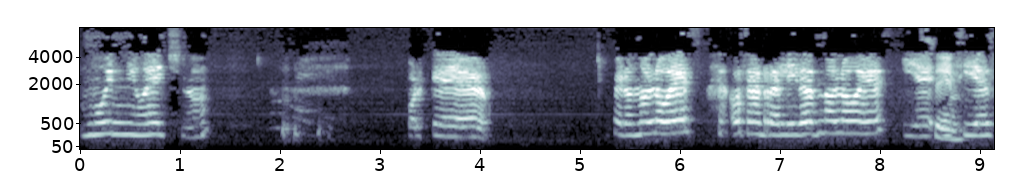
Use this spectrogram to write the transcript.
muy New Age, ¿no? porque, pero no lo es, o sea, en realidad no lo es y, e, sí, es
